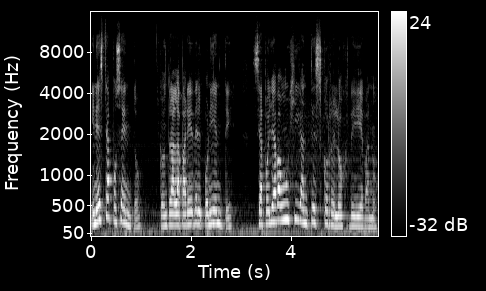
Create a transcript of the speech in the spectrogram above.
En este aposento, contra la pared del poniente, se apoyaba un gigantesco reloj de ébano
